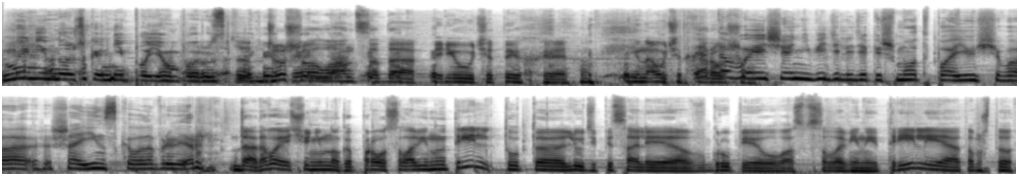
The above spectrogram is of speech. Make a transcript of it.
Мы немножко не поем по-русски. Джошуа Ланса, да, переучит их э, и научит Это хорошему. вы еще не видели Депешмот, поющего Шаинского, например. Да, давай еще немного про соловиную трель. Тут э, люди писали в группе у вас в соловиной трели о том, что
